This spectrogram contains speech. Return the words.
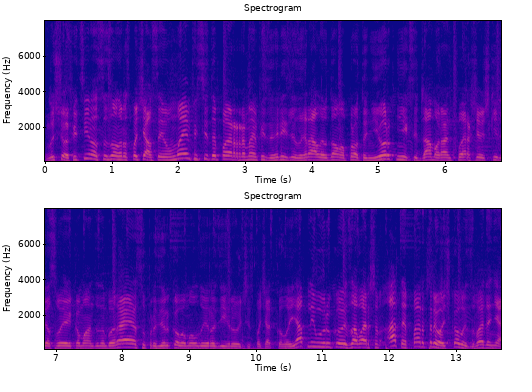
Ну що, офіційно сезон розпочався і в Мемфісі. Тепер Мемфіс Грізлі зграли вдома проти Нью-Йорк Нікс і Джаморант перші очки для своєї команди набирає. Суперзірковий молодий розігруючи спочатку леяп лівою рукою завершив, а тепер триочкове зведення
